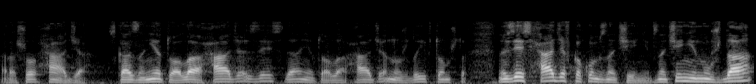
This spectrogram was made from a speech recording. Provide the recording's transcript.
Хорошо, хаджа. Сказано, нету Аллаха хаджа здесь, да, нету Аллаха хаджа, нужды в том, что... Но здесь хаджа в каком значении? В значении нужда,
